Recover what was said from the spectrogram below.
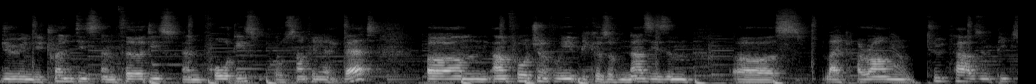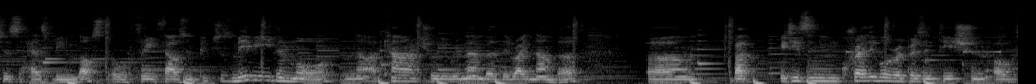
during the 20s and 30s and 40s or something like that. Um, unfortunately, because of Nazism, uh, like around 2000 pictures has been lost or 3000 pictures maybe even more no i can't actually remember the right number um, but it is an incredible representation of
